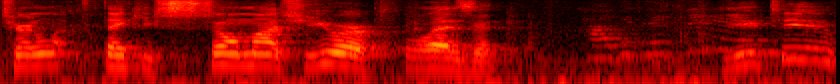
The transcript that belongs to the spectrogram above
Turn left. Thank you so much. You are pleasant. Have a good day. You too.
